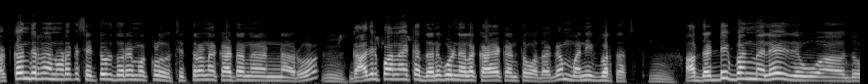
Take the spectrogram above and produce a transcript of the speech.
ಅಕ್ಕಂದಿರನ್ನ ನೋಡಕ್ಕೆ ಸೆಟ್ಟೂರು ದೊರೆ ಮಕ್ಕಳು ಚಿತ್ರಣ ಕಾಟನ ಅಣ್ಣಾರು. ಗಾದ್ರಿ ಪಾಲನಾಯಕ ದನಗಳನ್ನೆಲ್ಲ ಕಾಯಕಂತ ಹೋದಾಗ ಮನಿಗ್ ಬರ್ತಾರೆ. ಆ ದಡ್ಡಿಗೆ ಬಂದ್ಮೇಲೆ ಅದು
